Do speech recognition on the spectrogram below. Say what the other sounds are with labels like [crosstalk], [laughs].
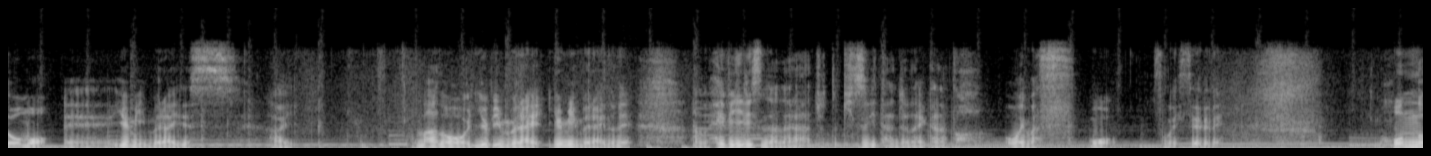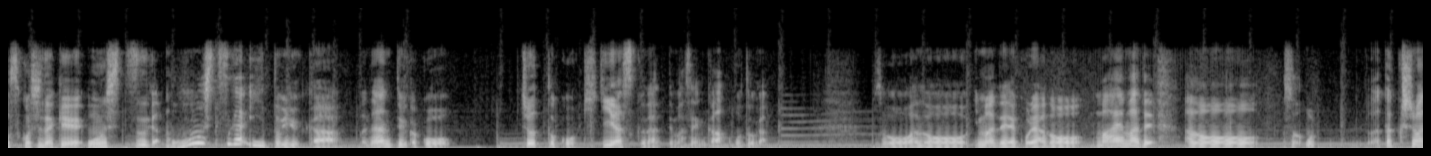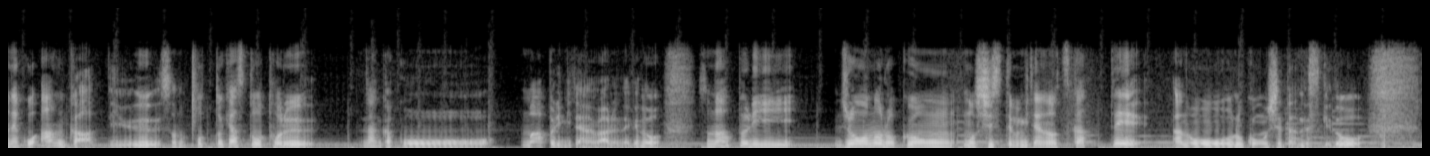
どうも、えー、ユミ村井です。はい。まあ、あの、ユミ村井、ユミ村井のね、あの、ヘビーリスナーならちょっと気づいたんじゃないかなと思います。もう、その一斉でね。ほんの少しだけ音質が、音質がいいというか、ま、なんというかこう、ちょっとこう聞きやすくなってませんか？音が。そうあのー、今ねこれあの前まであのー、その私はねこうアンカーっていうそのポッドキャストを撮るなんかこうまあアプリみたいなのがあるんだけどそのアプリ上の録音のシステムみたいなのを使ってあの、録音してたんですけど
